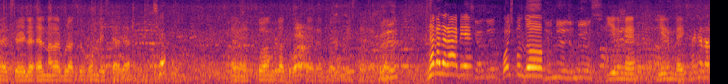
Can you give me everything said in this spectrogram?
Evet şöyle elmalar burası 15 TL. Evet soğan burası 10 TL, bura 15 TL. Burası... Ne kadar abi? Hoş bulduk. 20, 25. 20, 25. Ne kadar?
